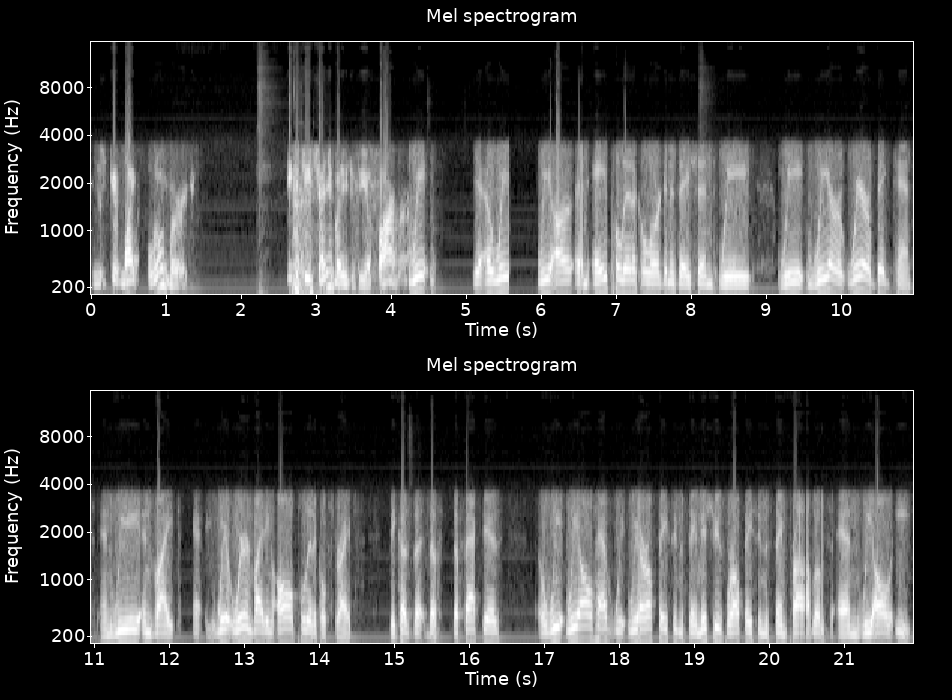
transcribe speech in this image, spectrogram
You just get Mike Bloomberg. He can teach anybody to be a farmer. We, yeah, we we are an apolitical organization. We we we are we're a big tent, and we invite we're, we're inviting all political stripes because the the, the fact is we we all have we, we are all facing the same issues. We're all facing the same problems, and we all eat.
